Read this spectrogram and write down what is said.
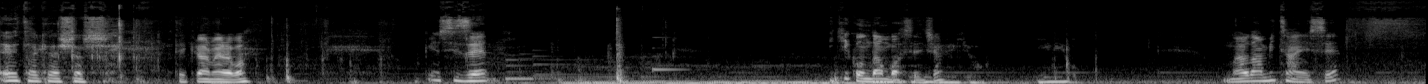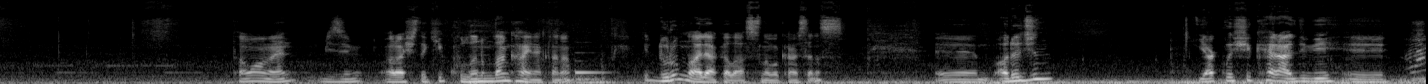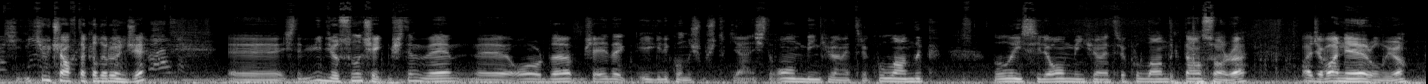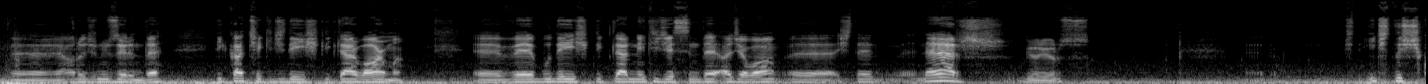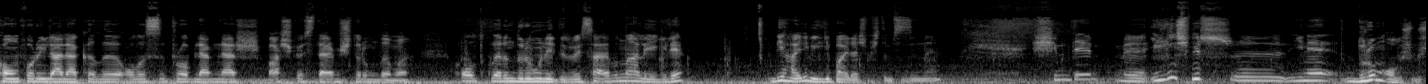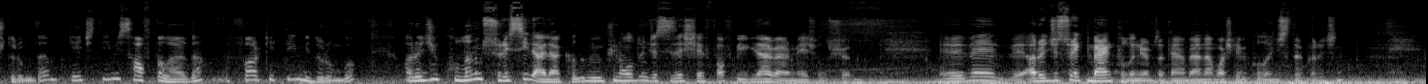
Evet arkadaşlar, tekrar merhaba. Bugün size iki konudan bahsedeceğim. Bunlardan bir tanesi tamamen bizim araçtaki kullanımdan kaynaklanan bir durumla alakalı aslına bakarsanız. Ee, aracın yaklaşık herhalde bir 2-3 hafta kadar önce e, işte bir videosunu çekmiştim ve e, orada şeyle ilgili konuşmuştuk yani işte 10.000 kilometre kullandık. Dolayısıyla 10.000 kilometre kullandıktan sonra acaba neler oluyor? E, aracın üzerinde dikkat çekici değişiklikler var mı? E, ve bu değişiklikler neticesinde acaba e, işte neler görüyoruz? İç dış konforuyla alakalı olası problemler baş göstermiş durumda mı? Koltukların durumu nedir vesaire bunlarla ilgili bir hayli bilgi paylaşmıştım sizinle. Şimdi e, ilginç bir e, yine durum oluşmuş durumda. Geçtiğimiz haftalarda fark ettiğim bir durum bu. Aracın kullanım süresiyle alakalı mümkün olduğunca size şeffaf bilgiler vermeye çalışıyorum. E, ve, aracı sürekli ben kullanıyorum zaten. Benden başka bir kullanıcısı da yok aracın.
